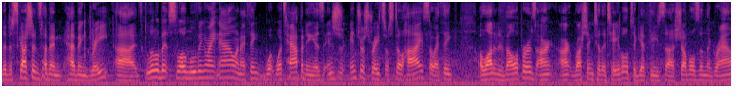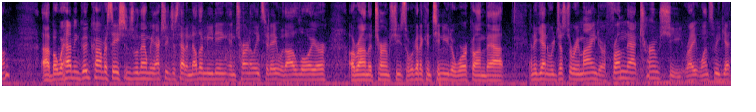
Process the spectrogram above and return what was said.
the discussions have been have been great. Uh, it's a little bit slow moving right now, and I think what, what's happening is interest, rates are still high. So I think a lot of developers aren't aren't rushing to the table to get these uh, shovels in the ground. Uh, but we're having good conversations with them. We actually just had another meeting internally today with our lawyer around the term sheet, so we're going to continue to work on that. And again, just a reminder from that term sheet, right? Once we get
